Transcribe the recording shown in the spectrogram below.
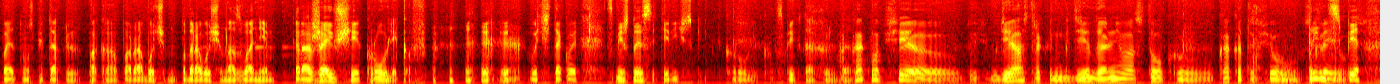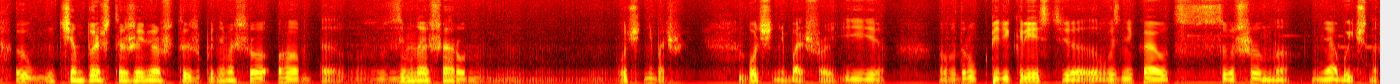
Поэтому спектакль пока по рабочим, под рабочим названием «Рожающие кроликов». Очень такой смешной сатирический кроликов. Спектакль, а да. А как вообще, где Астрахань, где Дальний Восток, как это все В принципе, э, чем дольше ты живешь, ты же понимаешь, что э, э, земной шар, он очень небольшой. Очень небольшой. И вдруг перекрестия возникают совершенно необычных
